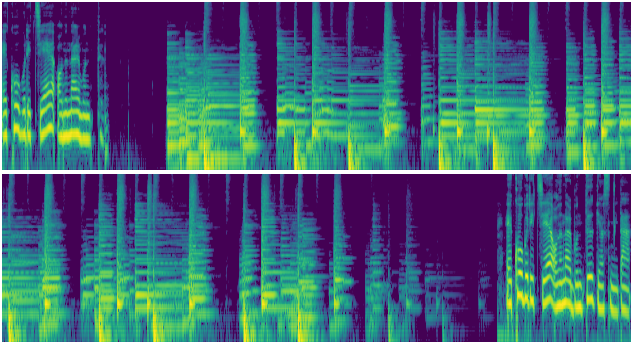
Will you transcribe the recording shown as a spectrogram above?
에코 브릿지의 어느 날 문득. 에코브릿지의 어느 날 문득이었습니다.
